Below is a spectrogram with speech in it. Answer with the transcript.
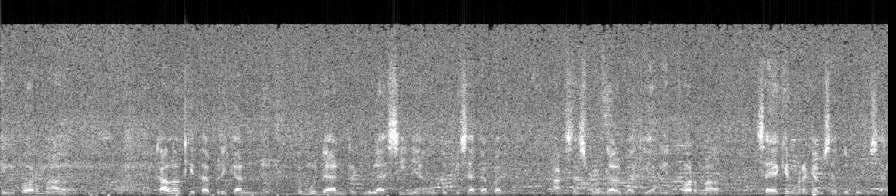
informal. Nah, kalau kita berikan kemudahan regulasinya untuk bisa dapat akses modal bagi yang informal, saya yakin mereka bisa tumbuh besar.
